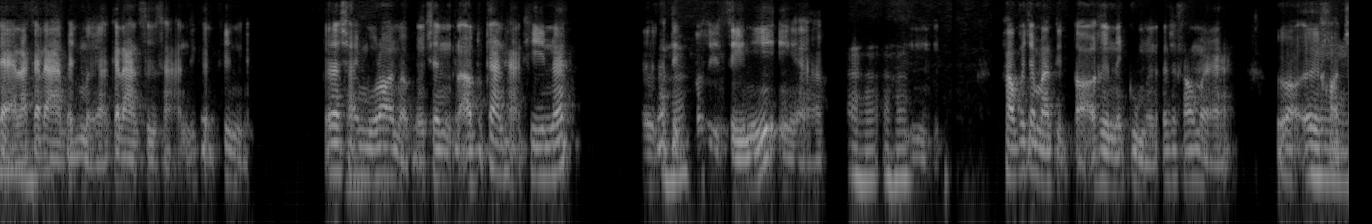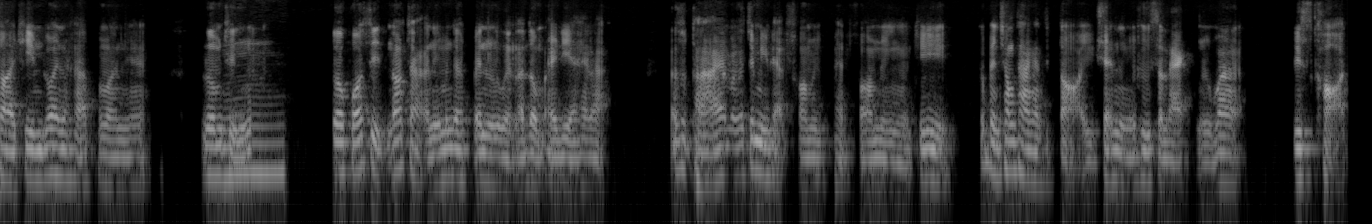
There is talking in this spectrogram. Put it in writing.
แต่ละกระดานเป็นเหมือนกับกระดานสื่อสารที่เกิดขึ้นเนี่ยก็จะใช้ Mural แบบอย่างเช่น เราต้องการหาทีมนะเออ ก็ติด Post-it สีนี้อย่างเงี้ยครับอ่าฮะอ่าฮะอืมเขาก็จะมาติดต่อคือในกลุ่มมันก็จะเข้ามาเพื่อบอกเอออืมขอจอยทีมด้วยนะครับ ประมาณเนี้ย รวมถึงอืมตัว Post-it นอกจากอันนี้มันจะเป็นเหมือนระดมไอเดียให้ละแล้วสุดท้ายมันก็จะมีแพลตฟอร์มอีกแพลตฟอร์มหนึ่งที่ก็เป็นช่องทางการติดต่ออีกเช่นหนึ่งก็คือ Slack หรือว่า Discord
